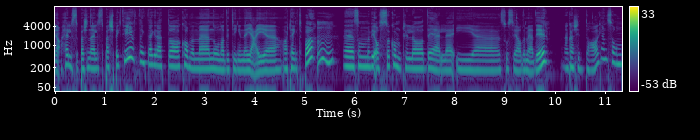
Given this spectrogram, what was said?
ja, helsepersonells perspektiv tenkte jeg greit å komme med noen av de tingene jeg eh, har tenkt på. Mm. Eh, som vi også kommer til å dele i sosiale medier. Det er kanskje i dag en sånn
